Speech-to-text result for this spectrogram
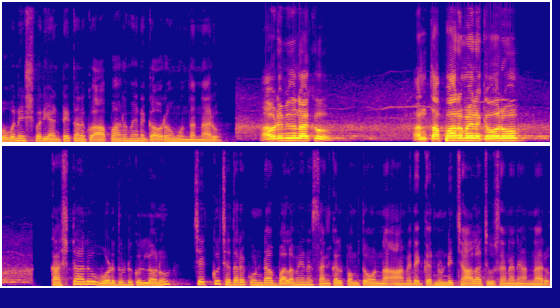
భువనేశ్వరి అంటే తనకు అపారమైన గౌరవం ఉందన్నారు. ఆవిడ మీద నాకు అంత అపారమైన గౌరవం కష్టాలు ఒడిదుడుకుల్లోనూ చెక్కు చెదరకుండా బలమైన సంకల్పంతో ఉన్న ఆమె దగ్గర నుండి చాలా చూశానని అన్నారు.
